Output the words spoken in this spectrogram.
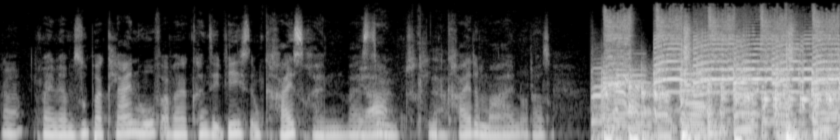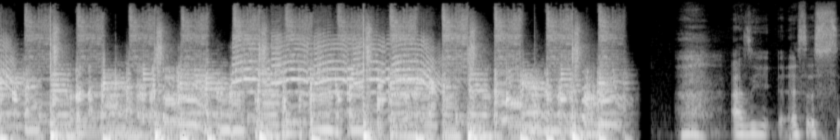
Ja. Ich meine, wir haben einen super kleinen Hof, aber da können sie wenigstens im Kreis rennen, weißt ja, du, und klar. mit Kreide malen oder so. Also es ist,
